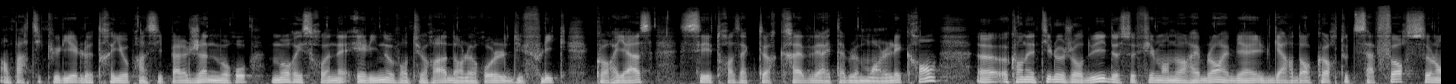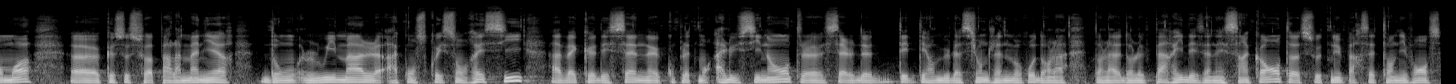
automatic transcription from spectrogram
en particulier le trio principal Jeanne Moreau, Maurice Ronet et Lino Ventura dans le rôle du flic Corias. Ces trois acteurs crèvent véritablement l'écran. Euh, qu'en est-il aujourd'hui de ce film en noir et blanc? Eh bien, il garde encore toute sa force selon moi, euh, que ce soit par la manière dont Louis Malle a construit son récit, avec des scènes complètement hallucinantes, euh, celle de, des déambulations de Jeanne Moreau dans, dans, le Paris des années 50, soutenue par cette enivrance,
